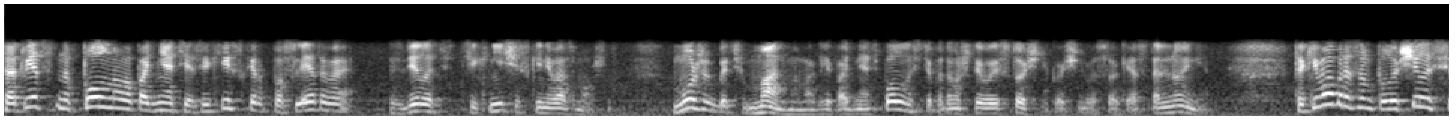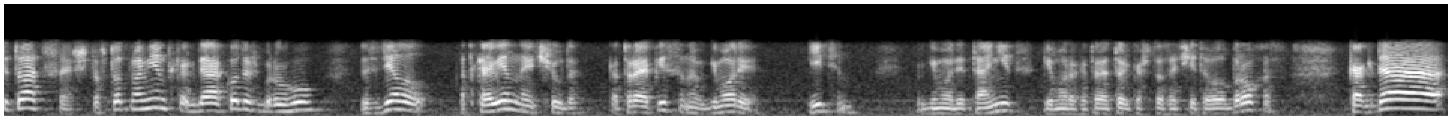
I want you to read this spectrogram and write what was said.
Соответственно, полного поднятия этих искр после этого сделать технически невозможно. Может быть, ман мы могли поднять полностью, потому что его источник очень высокий, остальное нет. Таким образом, получилась ситуация, что в тот момент, когда Кодыш Бругу сделал откровенное чудо, которое описано в Геморе Гитин, в Геморе Таанит, Гемора, которая только что зачитывал Брохас, когда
